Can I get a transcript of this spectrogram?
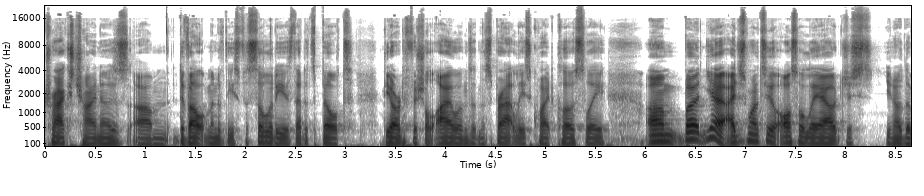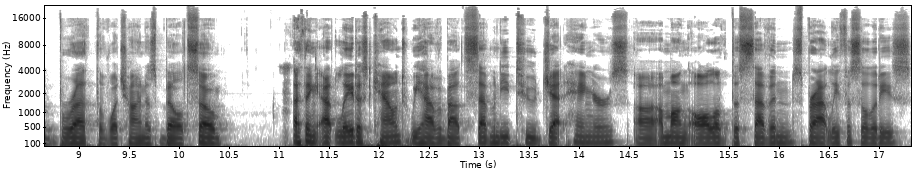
tracks China's um, development of these facilities that it's built the artificial islands and the Spratlys quite closely. Um, but yeah, I just wanted to also lay out just you know the breadth of what China's built. So. I think at latest count, we have about 72 jet hangars uh, among all of the seven Spratly facilities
